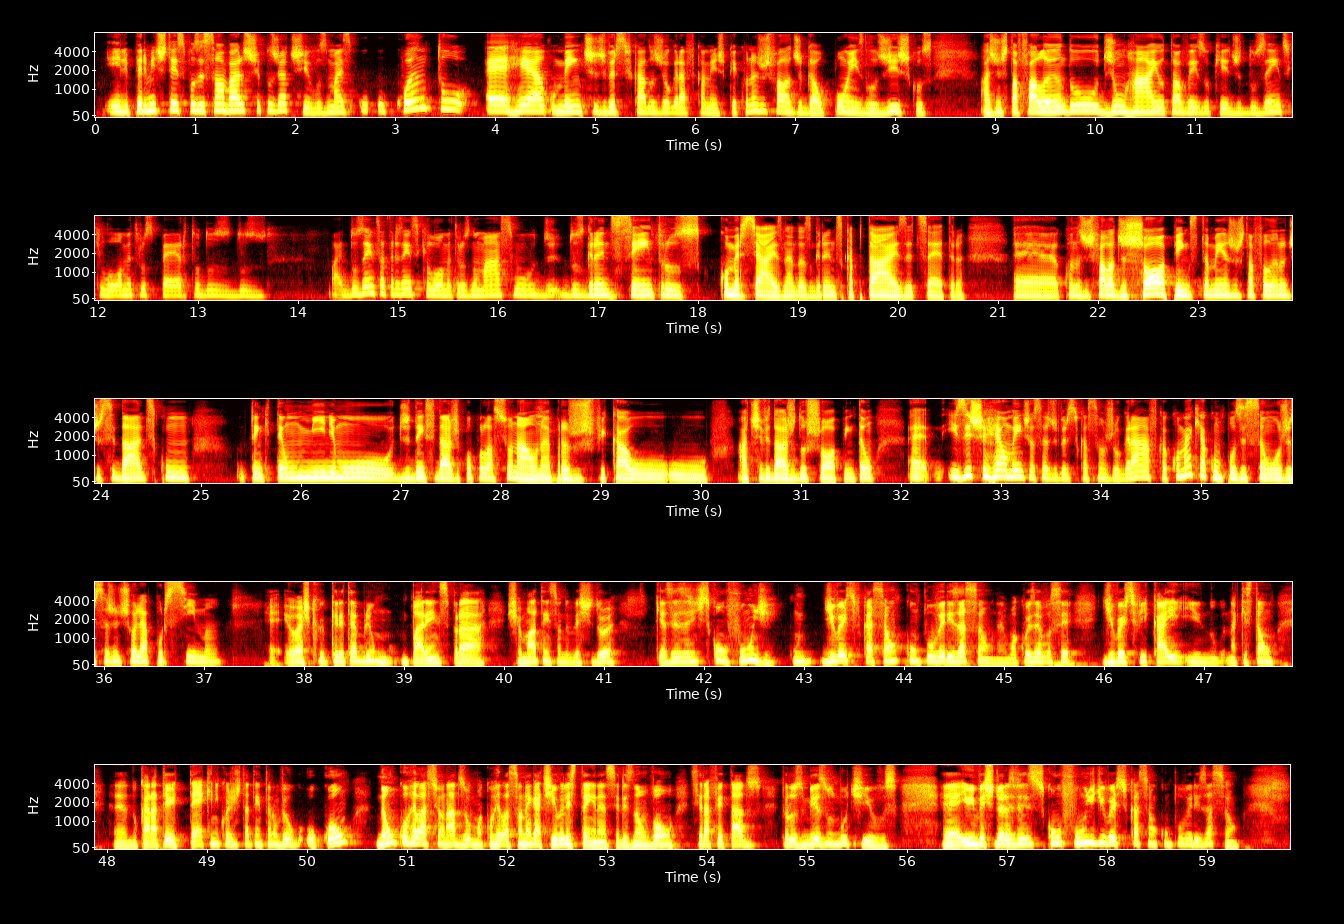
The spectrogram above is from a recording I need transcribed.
ele permite ter exposição a vários tipos de ativos, mas o, o quanto é realmente diversificado geograficamente? Porque quando a gente fala de galpões logísticos, a gente está falando de um raio, talvez o quê? De 200 quilômetros perto dos, dos 200 a 300 quilômetros no máximo de, dos grandes centros comerciais, né, das grandes capitais, etc. É, quando a gente fala de shoppings, também a gente está falando de cidades com tem que ter um mínimo de densidade populacional, né, para justificar o, o, a atividade do shopping. Então, é, existe realmente essa diversificação geográfica? Como é que é a composição hoje, se a gente olhar por cima? É, eu acho que eu queria até abrir um, um parênteses para chamar a atenção do investidor, que às vezes a gente se confunde com diversificação com pulverização. Né? Uma coisa é você diversificar e, e no, na questão, é, no caráter técnico, a gente está tentando ver o, o quão não correlacionados uma correlação negativa eles têm, né? se eles não vão ser afetados pelos mesmos motivos. É, e o investidor às vezes confunde diversificação com pulverização.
